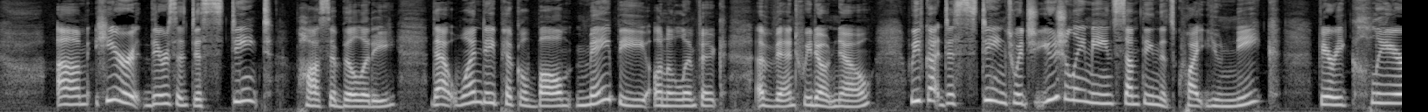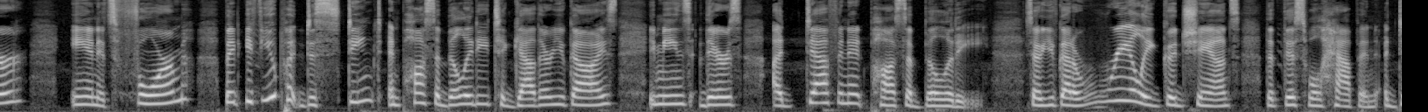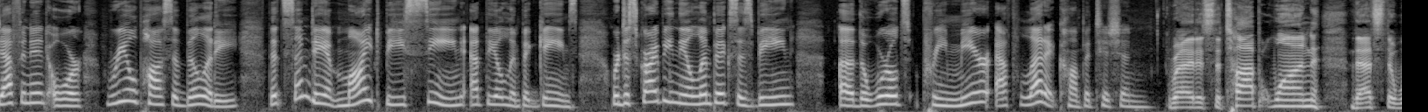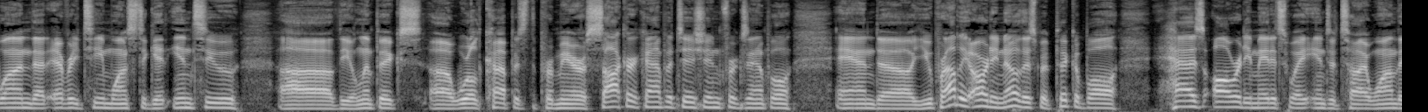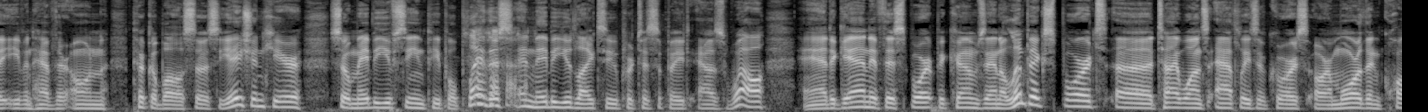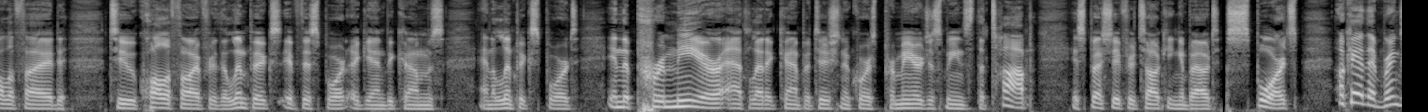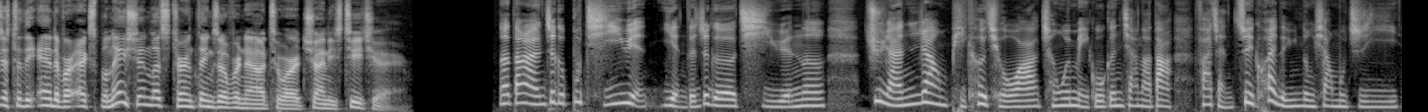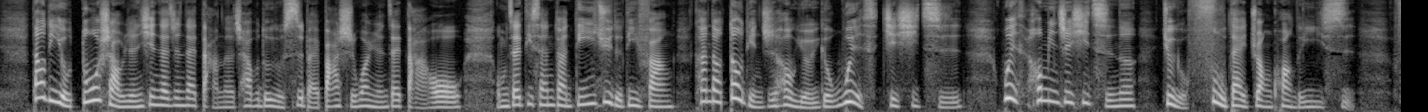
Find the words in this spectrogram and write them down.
Um, here, there's a distinct possibility that one day pickleball may be an Olympic event. We don't know. We've got distinct, which usually means something that's quite unique, very clear, in its form. But if you put distinct and possibility together, you guys, it means there's a definite possibility So you've got a really good chance that this will happen, a definite or real possibility that someday it might be seen at the Olympic Games. We're describing the Olympics as being uh, the world's premier athletic competition. Right, it's the top one. That's the one that every team wants to get into. Uh, the Olympics, uh, World Cup is the premier soccer competition, for example. And uh, you probably already know this, but pickleball has already made its way into Taiwan. They even have their own pickleball association here. So maybe you've seen people play this, and maybe you'd like to participate as well. And again, if this sport becomes an Olympic sport, uh, Taiwan's athletes, of course, are more than qualified to qualify for the Olympics if this sport again becomes an Olympic sport. In the premier athletic competition, of course, premier just means the top, especially if you're talking about sports. Okay, that brings us to the end of our explanation. Let's turn things over now to our Chinese teacher. 那当然，这个不起眼眼的这个起源呢，居然让匹克球啊成为美国跟加拿大发展最快的运动项目之一。到底有多少人现在正在打呢？差不多有四百八十万人在打哦。我们在第三段第一句的地方看到逗点之后有一个 with 介系词，with 后面这系词呢就有附带状况的意思。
